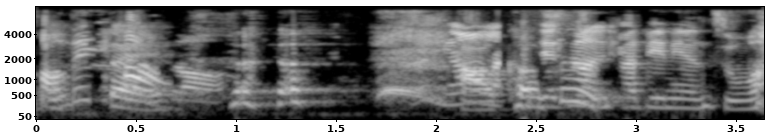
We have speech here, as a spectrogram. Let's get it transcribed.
好厉害哦！你要来介绍一下电电猪吗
